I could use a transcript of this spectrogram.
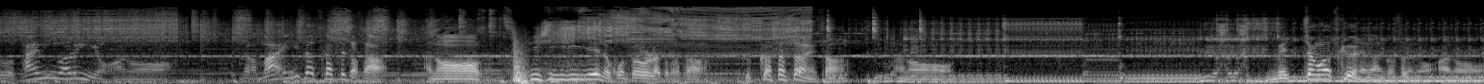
そうタイミング悪いんよ。あのなんか前にさ使ってたさあの PCDJ のコントローラーとかさ復活させたのにさあのめっちゃムカつくよねなんかそういうの。あの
